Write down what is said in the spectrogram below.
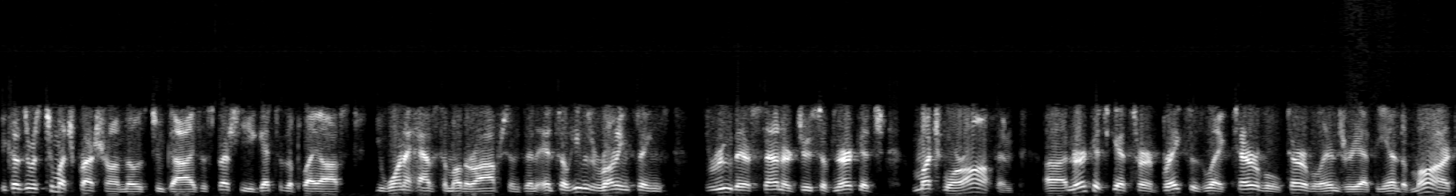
because there was too much pressure on those two guys. Especially you get to the playoffs, you want to have some other options, and and so he was running things through their center, Jusuf Nurkic, much more often. Uh, Nurkic gets hurt, breaks his leg, terrible, terrible injury at the end of March,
